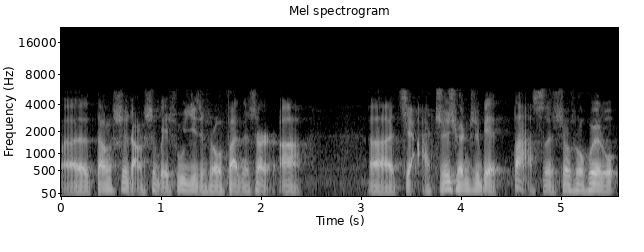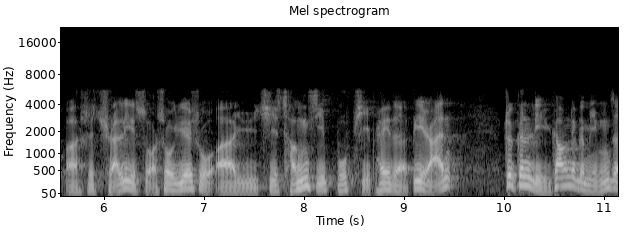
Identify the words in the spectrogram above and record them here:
呃当市长市委书记的时候犯的事儿啊。呃，假职权之便，大肆收受贿赂啊，是权力所受约束啊与其层级不匹配的必然。这跟李刚这个名字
